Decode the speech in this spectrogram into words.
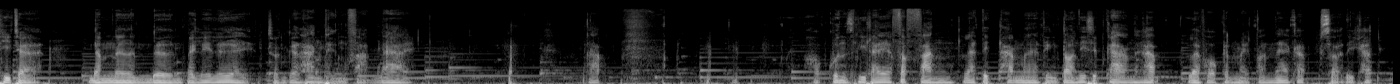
ที่จะ ดำเนินเดินไปเรื่อยๆ จนกระทั่งถึงฝั่งได้ครับ ขอบคุณที่ได้ฟังและติดตามมาถึงตอนที่ 19 นะครับ แล้วพบกันใหม่ตอนหน้าครับ สวัสดีครับ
